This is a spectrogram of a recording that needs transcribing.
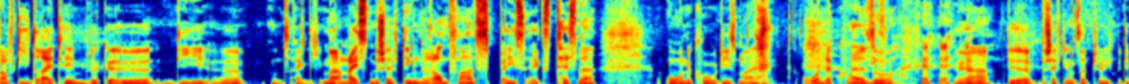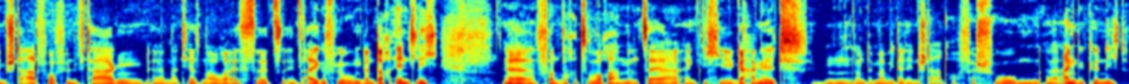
Auf die drei Themenblöcke, äh, die äh, uns eigentlich immer am meisten beschäftigen, Raumfahrt, SpaceX, Tesla, ohne Co. diesmal. Ohne Co. Also, ja, wir beschäftigen uns natürlich mit dem Start vor fünf Tagen. Äh, Matthias Maurer ist äh, ins All geflogen, dann doch endlich. Äh, von Woche zu Woche haben wir uns da ja eigentlich gehangelt mh, mm, und immer wieder den Start auch verschoben, äh, angekündigt.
